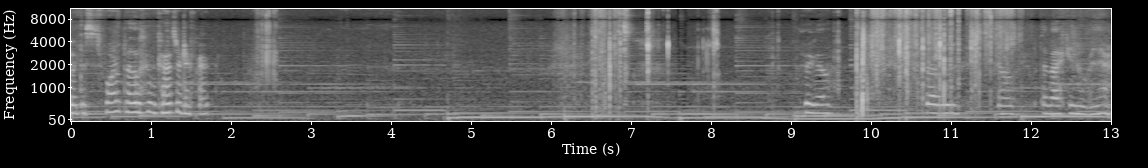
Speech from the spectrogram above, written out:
Idea what this is for, but the codes are different. There we go. Um, put that back in over there.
